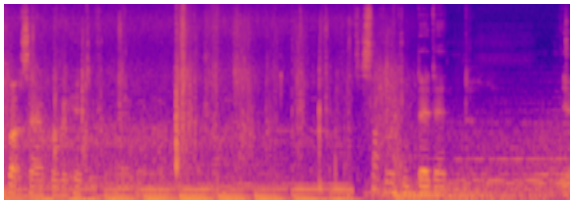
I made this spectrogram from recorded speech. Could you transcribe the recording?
Was about to say I'll probably hit it from here, but no. It's like a little dead end. Yeah,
